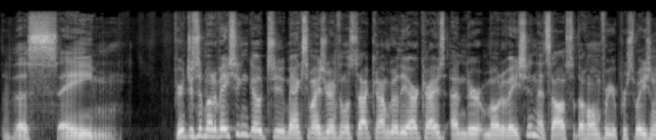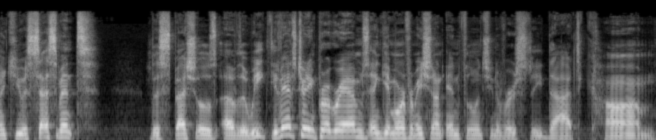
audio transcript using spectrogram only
the same. If you're interested in motivation, go to maximizeyourinfluence.com, go to the archives under motivation. That's also the home for your persuasion IQ assessment, the specials of the week, the advanced training programs, and get more information on influenceuniversity.com.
